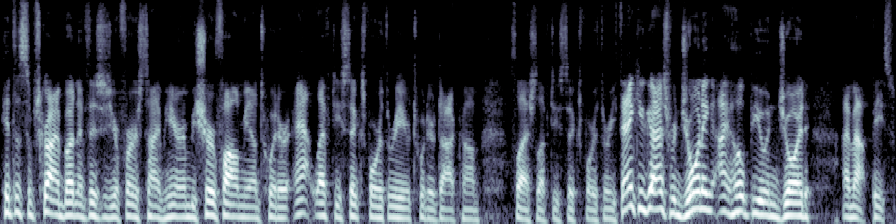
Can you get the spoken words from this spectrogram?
Hit the subscribe button if this is your first time here, and be sure to follow me on Twitter at lefty643 or twitter.com/lefty643. Thank you guys for joining. I hope you enjoyed. I'm out. Peace.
